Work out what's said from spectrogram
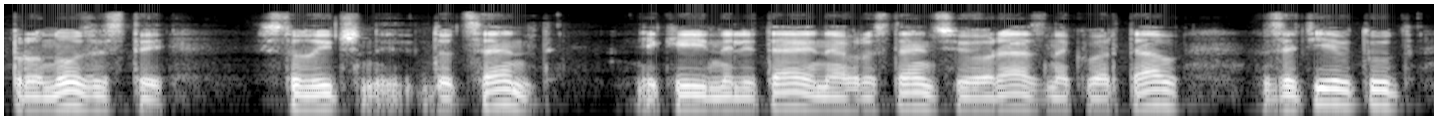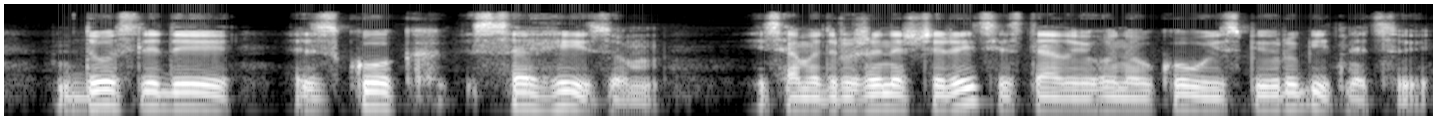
пронозистий столичний доцент, який налітає на агростанцію раз на квартал, затіяв тут досліди з коксагизом, І саме дружина Щириці стала його науковою співробітницею.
